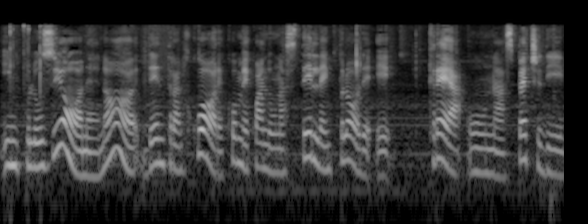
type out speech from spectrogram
implosione no? dentro al cuore, come quando una stella implode e crea una specie di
